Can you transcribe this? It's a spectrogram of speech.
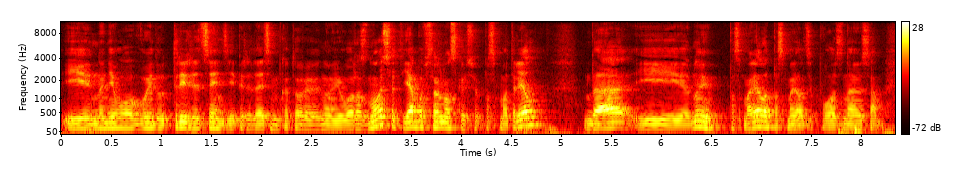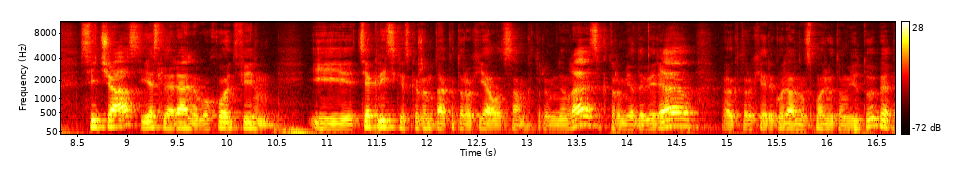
и на него выйдут три рецензии перед этим, которые, ну, его разносят, я бы все равно, скорее всего, посмотрел, да, и, ну, и посмотрел и посмотрел, типа, вот, знаю сам. Сейчас, если реально выходит фильм, и те критики, скажем так, которых я вот сам, которые мне нравятся, которым я доверяю, э, которых я регулярно смотрю там в Ютубе,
